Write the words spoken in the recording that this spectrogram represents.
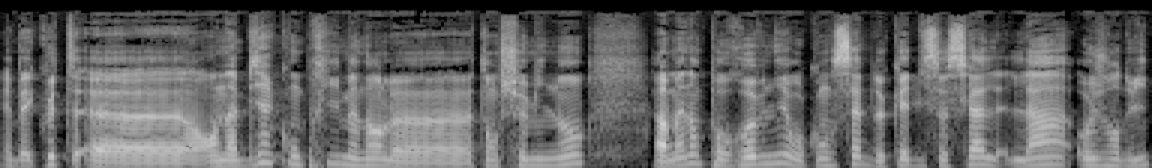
Eh ben écoute, on a bien compris maintenant le, ton cheminement. Alors maintenant, pour revenir au concept de Cali Social, là, aujourd'hui,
